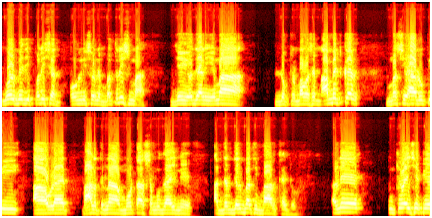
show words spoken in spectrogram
ગોળમેજી પરિષદ ઓગણીસો ને બત્રીસમાં જે યોજાણી એમાં ડોક્ટર બાબા સાહેબ આંબેડકર મસીહારૂપી આ આવડા ભારતના મોટા સમુદાયને આ દર્દરમાંથી બહાર કાઢ્યો. અને એમ કહેવાય છે કે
